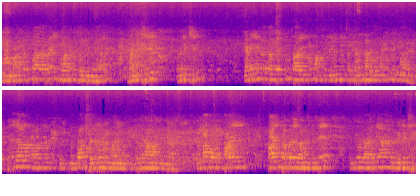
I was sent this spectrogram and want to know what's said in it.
நான் மட்டும் பார்க்குறேன் நீங்கள் மட்டும் சொல்றீங்க மகிழ்ச்சி மகிழ்ச்சி இணைகின்ற தந்தைக்கும் தாய்க்கும் மக்கள் இணைகின்ற தமிழ்நாடுகளுக்கும் என்னாகும் தெரியாத நடக்கும் என்றால் செல்வங்கள் திருநாளாம் என்றார் எல்லாம் உள்ள தாய் தாய் தமிழை வணங்குகிறேன். இங்கே ஒரு அருமையான ஒரு நிகழ்ச்சி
